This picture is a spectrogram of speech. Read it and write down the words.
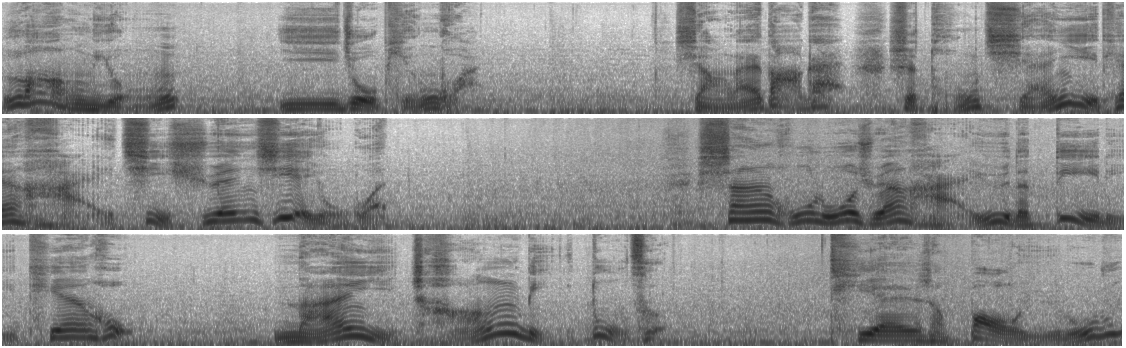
浪涌依旧平缓。想来大概是同前一天海气宣泄有关。珊瑚螺旋海域的地理天候难以常理度测，天上暴雨如注，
